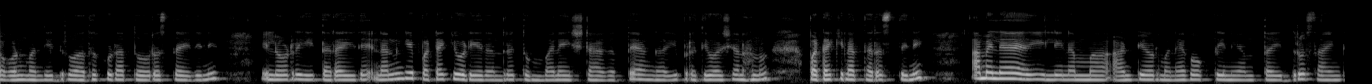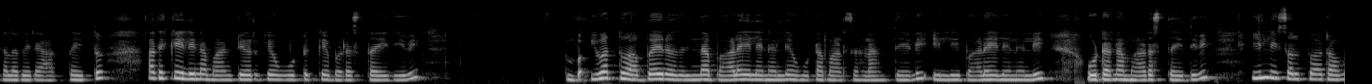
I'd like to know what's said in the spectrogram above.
ತೊಗೊಂಡು ಬಂದಿದ್ದರು ಅದು ಕೂಡ ತೋರಿಸ್ತಾ ಇದ್ದೀನಿ. ಇಲ್ಲಿ ನೋಡ್ರಿ, ಈ ಥರ ಇದೆ. ನನಗೆ ಪಟಾಕಿ ಹೊಡೆಯೋದಂದರೆ ತುಂಬಾ ಇಷ್ಟ ಆಗುತ್ತೆ. ಹಂಗಾಗಿ ಪ್ರತಿ ವರ್ಷ ನಾನು ಪಟಾಕಿನ ತರಿಸ್ತೀನಿ. ಆಮೇಲೆ ಇಲ್ಲಿ ನಮ್ಮ ಆಂಟಿಯವ್ರ ಮನೆಗೆ ಹೋಗ್ತೀನಿ ಅಂತ ಇದ್ದರು ಸಾಯಂಕಾಲ ಬೇರೆ ಆಗ್ತಾಯಿತ್ತು ಅದಕ್ಕೆ ಇಲ್ಲಿ ನಮ್ಮ ಆಂಟಿಯವ್ರಿಗೆ ಊಟಕ್ಕೆ ಬಡಿಸ್ತಾ ಇದ್ದೀವಿ. ಬ, ಇವತ್ತು ಹಬ್ಬ ಇರೋದ್ರಿಂದ ಬಾಳೆ ಎಲೆನಲ್ಲೇ ಊಟ ಮಾಡಿಸೋಣ ಅಂತೇಳಿ ಇಲ್ಲಿ ಬಾಳೆ ಎಲೆನಲ್ಲಿ ಊಟನ ಮಾಡಿಸ್ತಾ ಇದ್ದೀವಿ. ಇಲ್ಲಿ ಸ್ವಲ್ಪ ನಾವು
